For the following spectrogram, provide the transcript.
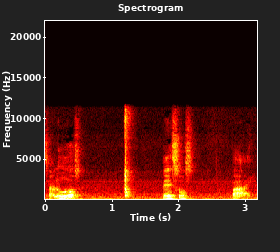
Saludos, besos, bye.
